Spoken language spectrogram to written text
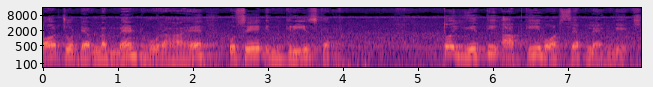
और जो डेवलपमेंट हो रहा है, उसे इंक्रीज करें। तो ये थी आपकी व्हाट्सएप लैंग्वेज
